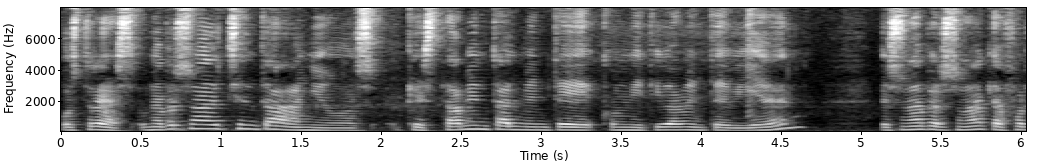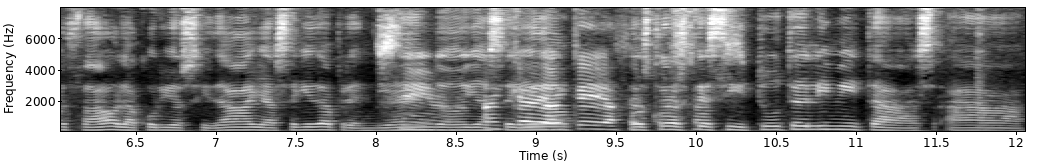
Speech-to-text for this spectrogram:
Ostras, una persona de 80 años que está mentalmente, cognitivamente bien, es una persona que ha forzado la curiosidad y ha seguido aprendiendo Sí, y ha hay que- seguido. hay que hacer Ostras, que cosas. si tú te limitas a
